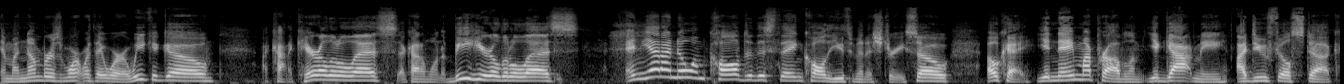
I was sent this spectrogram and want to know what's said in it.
and my numbers weren't what they were a week ago. I kind of care a little less. I kind of want to be here a little less. And yet I know I'm called to this thing called youth ministry. So, okay, you name my problem. You got me. I do feel stuck,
